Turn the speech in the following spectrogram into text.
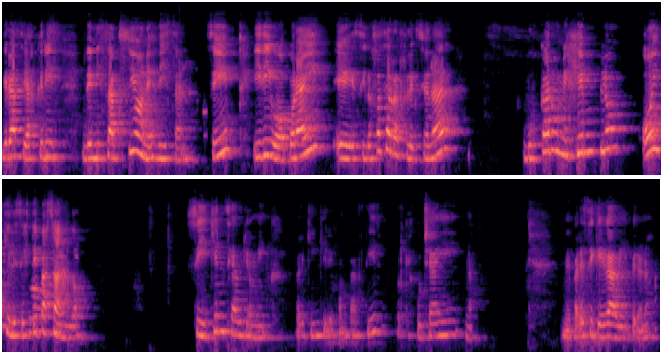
Gracias, Cris. De mis acciones, dicen, ¿sí? Y digo, por ahí, eh, si los hace reflexionar, buscar un ejemplo hoy que les esté pasando. Sí, ¿quién se abrió mic? A ver, ¿quién quiere compartir? Porque escuché ahí, no. Me parece que Gaby, pero no.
